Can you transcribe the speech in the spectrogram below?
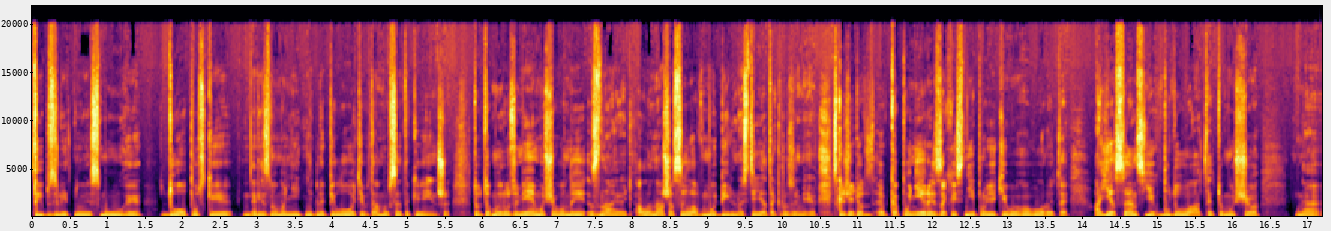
тип злітної смуги, допуски різноманітні для пілотів, там і все таке інше. Тобто, ми розуміємо, що вони знають, але наша сила в мобільності, я так розумію. Скажіть, от е, капоніри захисні, про які ви говорите, а є сенс їх будувати, тому що. Е,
